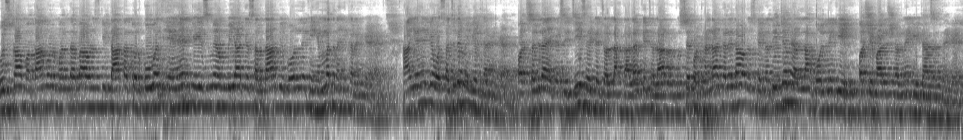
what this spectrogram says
اس کا مقام اور مرتبہ اور اس کی طاقت اور قوت یہ ہے کہ اس میں انبیاء کے سردار بھی بولنے کی ہمت نہیں کریں گے۔ ہاں یہ ہے کہ وہ سجدے میں گر جائیں گے۔ اور سجدہ ایک ایسی چیز ہے کہ جو اللہ تعالیٰ کے جلال اور غصے کو ٹھنڈا کرے گا اور اس کے نتیجے میں اللہ بولنے کی اور سفارش کرنے کی اجازت دیں گے۔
